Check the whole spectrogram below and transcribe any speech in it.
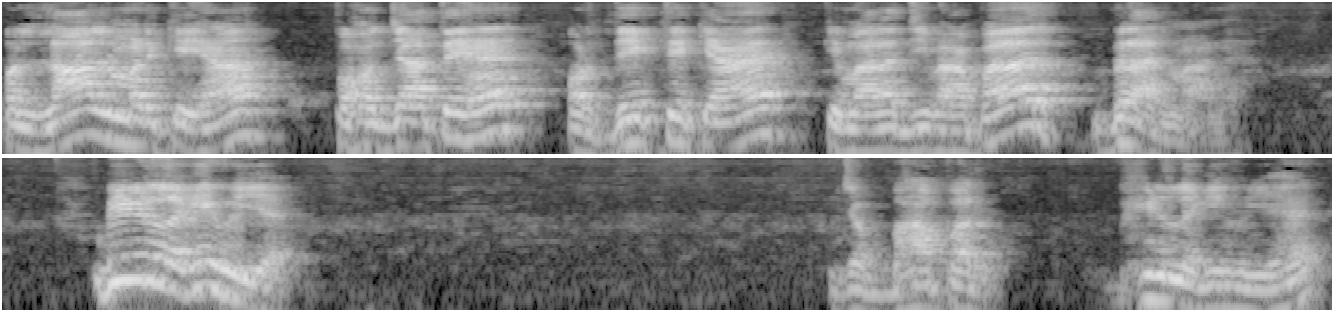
और लाल मड़ के यहाँ पहुँच जाते हैं। और देखते क्या है कि महाराज जी वहाँ पर विराजमान है। भीड़ लगी हुई है। जब वहाँ पर भीड़ लगी हुई है,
